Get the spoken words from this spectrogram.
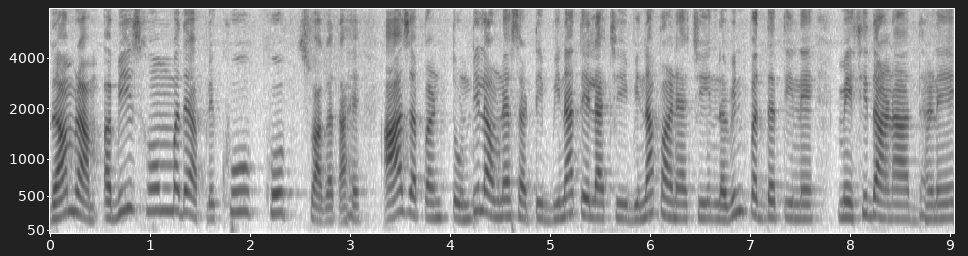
राम राम. अबीज होममध्ये आपले खूप खूप स्वागत आहे. आज आपण तोंडी लावण्यासाठी बिना तेलाची बिना पाण्याची नवीन पद्धतीने मेथीदाणा धणे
